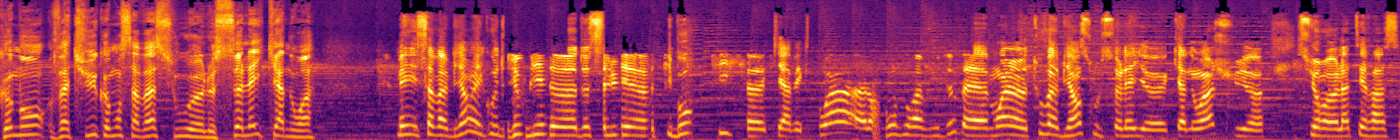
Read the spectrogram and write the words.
Comment vas-tu? Comment ça va sous euh, le soleil canois? Mais ça va bien. Écoute, j'ai oublié de, de saluer euh, Thibaut qui est avec toi. Alors bonjour à vous deux. Ben, moi, tout va bien sous le soleil canois. Je suis sur la terrasse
